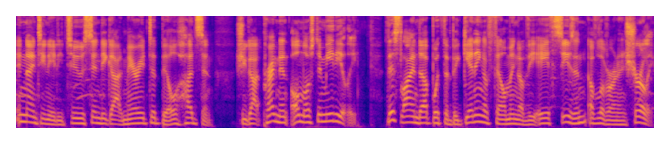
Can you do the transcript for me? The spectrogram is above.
In 1982, Cindy got married to Bill Hudson. She got pregnant almost immediately. This lined up with the beginning of filming of the eighth season of Laverne and Shirley.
